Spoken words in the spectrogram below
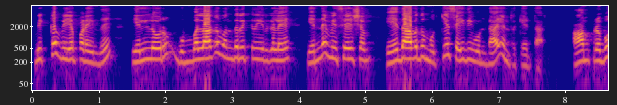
மிக்க வியப்படைந்து எல்லோரும் கும்பலாக வந்திருக்கிறீர்களே என்ன விசேஷம்? ஏதாவது முக்கிய செய்தி உண்டா? என்று கேட்டார். ஆம் பிரபு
